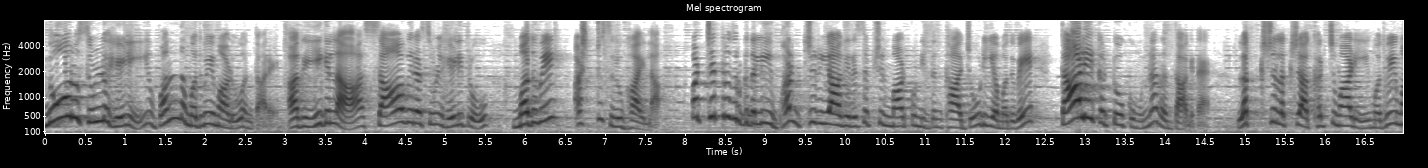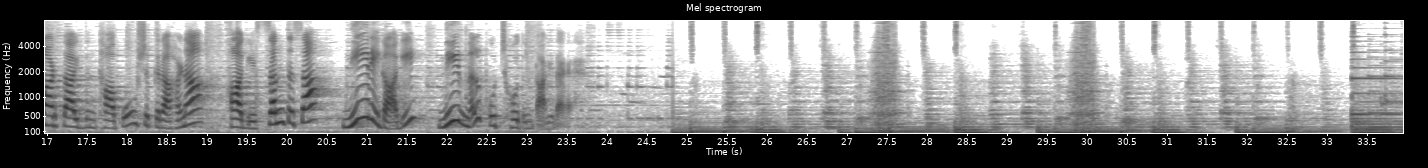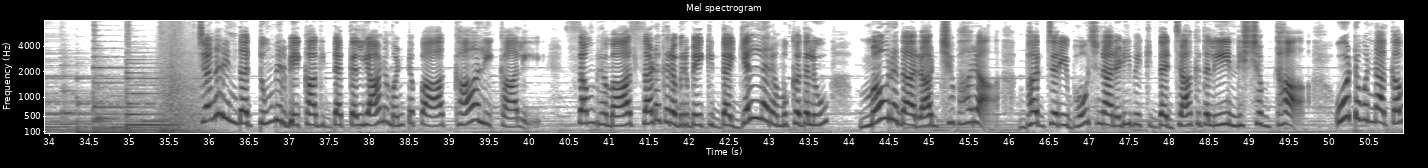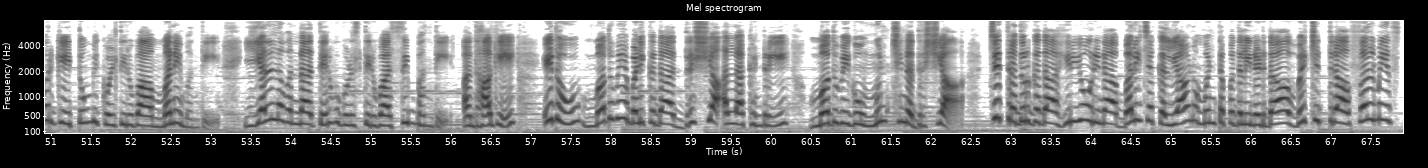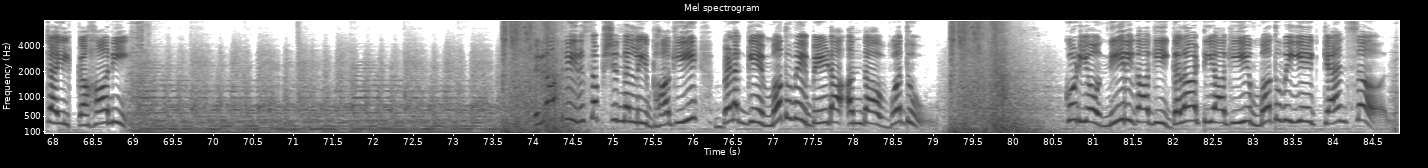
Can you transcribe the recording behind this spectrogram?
ನೂರು ಸುಳ್ಳು ಹೇಳಿ ಒಂದು ಮದುವೆ ಮಾಡು ಅಂತಾರೆ. ಆದ್ರೆ ಈಗೆಲ್ಲ ಸಾವಿರ ಸುಳ್ಳು ಹೇಳಿದ್ರು ಮದುವೆ ಅಷ್ಟು ಸುಲಭ ಇಲ್ಲ. ಬಟ್ ಚಿತ್ರದುರ್ಗದಲ್ಲಿ ಭರ್ಜರಿಯಾಗಿ ರಿಸೆಪ್ಷನ್ ಮಾಡ್ಕೊಂಡಿದ್ದಂತಹ ಜೋಡಿಯ ಮದುವೆ ತಾಳಿ ಕಟ್ಟೋಕು ಮುನ್ನ ರದ್ದಾಗಿದೆ. ಲಕ್ಷ ಲಕ್ಷ ಖರ್ಚು ಮಾಡಿ ಮದುವೆ ಮಾಡ್ತಾ ಇದ್ದಂತಹ ಪೋಷಕರ ಹಣ ಹಾಗೆ ಸಂತಸ, ನೀರಿಗಾಗಿ ನೀರ್ನಲ್ಲಿ ಕೊಚ್ಚಿ ಹೋದಂತಾಗಿದೆ. ಜನರಿಂದ ತುಂಬಿರಬೇಕಾಗಿದ್ದ ಕಲ್ಯಾಣ ಮಂಟಪ ಖಾಲಿ ಖಾಲಿ. ಸಂಭ್ರಮ ಸಡಗರವಿರಬೇಕಿದ್ದ ಎಲ್ಲರ ಮುಖದಲ್ಲೂ ಮೌನದ ರಾಜ್ಯಭಾರ. ಭರ್ಜರಿ ಭೋಜನ ನಡೀಬೇಕಿದ್ದ ಜಾಗದಲ್ಲಿ ನಿಶ್ಶಬ್ದ. ಊಟವನ್ನ ಕವರ್ಗೆ ತುಂಬಿಕೊಳ್ತಿರುವ ಮನೆ ಮಂದಿ, ಎಲ್ಲವನ್ನ ತೆರವುಗೊಳಿಸ್ತಿರುವ ಸಿಬ್ಬಂದಿ. ಅಂದಹಾಗೆ, ಇದು ಮದುವೆ ಬಳಿಕದ ದೃಶ್ಯ ಅಲ್ಲ ಕಣ್ರಿ, ಮದುವೆಗೂ ಮುಂಚಿನ ದೃಶ್ಯ. ಚಿತ್ರದುರ್ಗದ ಹಿರಿಯೂರಿನ ಬಲಿಚ ಕಲ್ಯಾಣ ಮಂಟಪದಲ್ಲಿ ನಡೆದ ವಿಚಿತ್ರ ಫಿಲ್ಮಿ ಸ್ಟೈಲ್ ಕಹಾನಿ. ರಾತ್ರಿ ರಿಸೆಪ್ಷನ್ನಲ್ಲಿ ಭಾಗಿ, ಬೆಳಗ್ಗೆ ಮದುವೆ ಬೇಡ ಅಂದ ವಧು. ಕುಡಿಯೋ ನೀರಿಗಾಗಿ ಗಲಾಟಿಯಾಗಿ ಮದುವೆಯೇ ಕ್ಯಾನ್ಸಲ್.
